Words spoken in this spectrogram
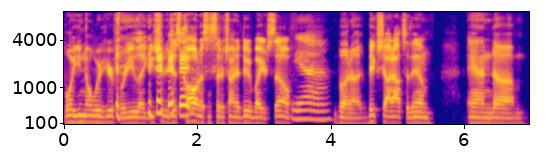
"Boy, you know we're here for you. Like you should have just called us instead of trying to do it by yourself." Yeah. But uh, big shout out to them, and um,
